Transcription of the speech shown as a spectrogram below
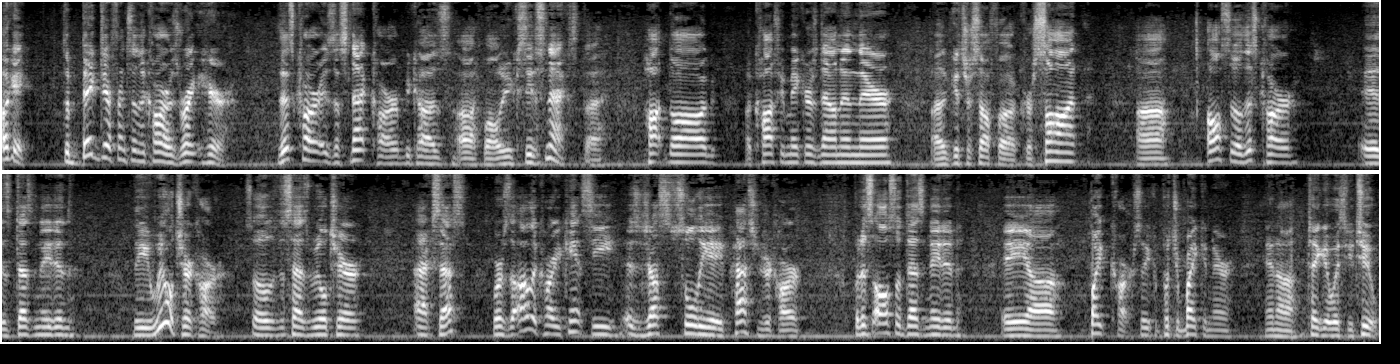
Okay, the big difference in the car is right here. This car is a snack car because, uh, well, you can see the snacks. The hot dog, a coffee maker's down in there, uh, get yourself a croissant. Uh, also, this car is designated the wheelchair car. So this has wheelchair access. Whereas the other car you can't see is just solely a passenger car, but it's also designated a uh, bike car. So you can put your bike in there and uh, take it with you too.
